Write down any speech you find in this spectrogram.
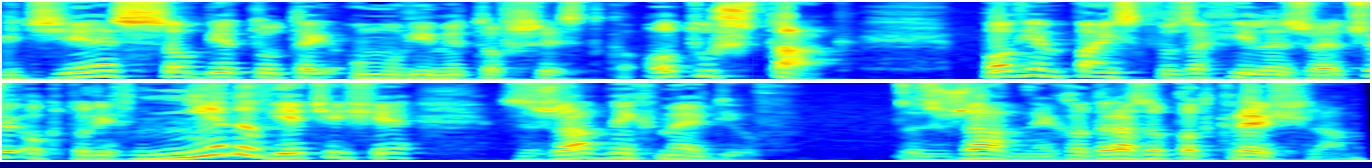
gdzie sobie tutaj omówimy to wszystko. Otóż tak, powiem Państwu za chwilę rzeczy, o których nie dowiecie się z żadnych mediów. Z żadnych, od razu podkreślam,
